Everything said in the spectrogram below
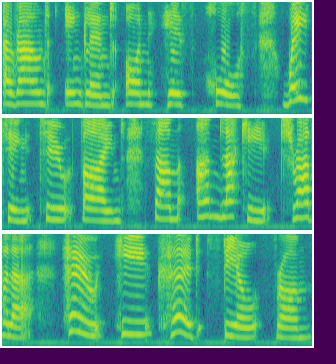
around England on his horse, waiting to find some unlucky traveller who he could steal from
